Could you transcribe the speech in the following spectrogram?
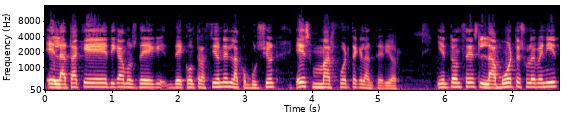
el ataque, digamos, de, de contracciones, la convulsión, es más fuerte que el anterior. Y entonces la muerte suele venir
